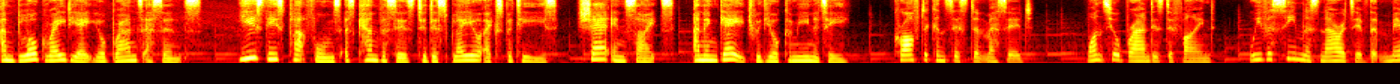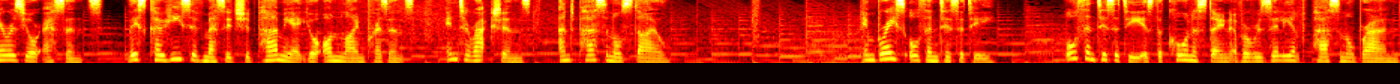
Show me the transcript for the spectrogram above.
and blog radiate your brand's essence. Use these platforms as canvases to display your expertise, share insights, and engage with your community. Craft a consistent message. Once your brand is defined, weave a seamless narrative that mirrors your essence. This cohesive message should permeate your online presence, interactions, and personal style. Embrace authenticity. Authenticity is the cornerstone of a resilient personal brand.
